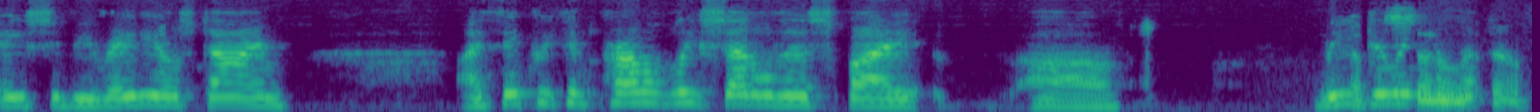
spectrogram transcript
ACB radio's time. I think we can probably settle this by uh, We have to redoing settle the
